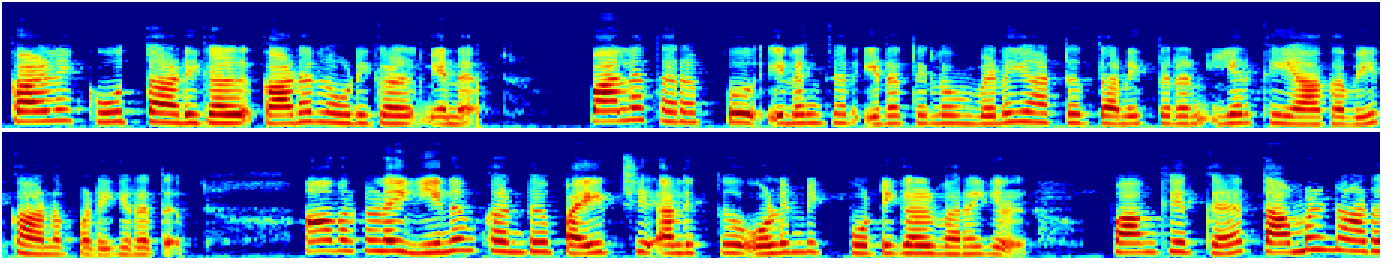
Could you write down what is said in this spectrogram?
கலை கூத்தாடிகள் கடலோடிகள் என பல தரப்பு இளைஞர் இடத்திலும் விளையாட்டு தனித்திறன் இயற்கையாகவே காணப்படுகிறது. அவர்களை இனம் கண்டு பயிற்சி அளித்து ஒலிம்பிக் போட்டிகள் வரையில் பங்கேற்க தமிழ்நாடு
